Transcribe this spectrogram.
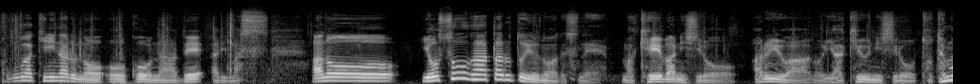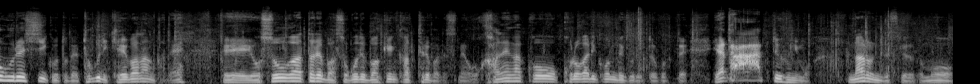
ここが気になるのコーナーであります。あの予想が当たるというのはですね、まあ、競馬にしろ、あるいはあの野球にしろ、とても嬉しいことで、特に競馬なんかね、えー、予想が当たればそこで馬券買ってればですね、お金がこう転がり込んでくるということで、やったーっていうふうにもなるんですけれども、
